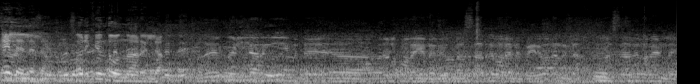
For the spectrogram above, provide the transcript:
ഇല്ല ഇല്ല ഇല്ല. ഒരിക്കലും തോന്നാറില്ല. അത് വെളിയിലിറങ്ങി മറ്റേ ഒരാൾ പറയണത് പറയുന്നത് പേര് പറയുന്നില്ല പറയണ്ടായി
